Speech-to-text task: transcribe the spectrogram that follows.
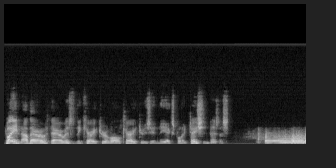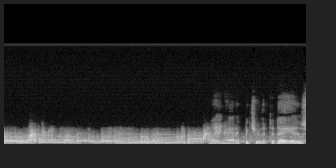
Dwain, now there, there was the character of all characters in the exploitation business. Dwain had a picture that today is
